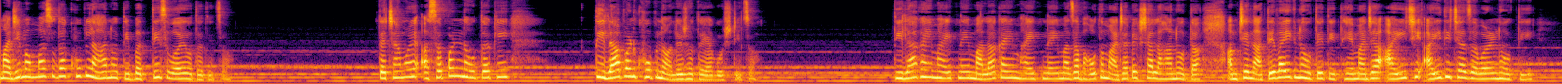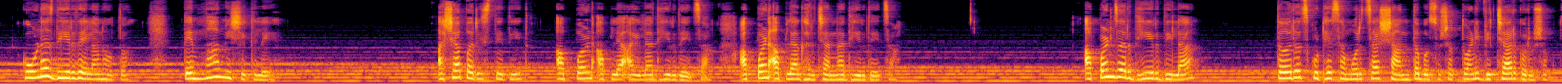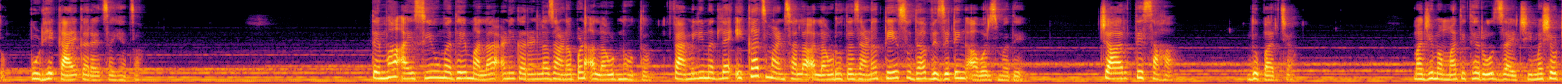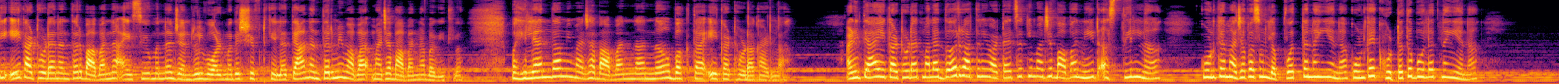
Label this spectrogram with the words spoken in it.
माझी मम्मासुद्धा खूप लहान होती. बत्तीस वय होतं तिचं. त्याच्यामुळे असं पण नव्हतं की तिला पण खूप नॉलेज होतं या गोष्टीचं. तिला काही माहीत नाही मला काही माहीत नाही. माझा भाऊ तर माझ्यापेक्षा लहान होता. आमचे नातेवाईक नव्हते तिथे. माझ्या आईची आई तिच्या जवळ नव्हती. कोणच धीर द्यायला नव्हतं. तेव्हा मी शिकले. अशा परिस्थितीत आपण आपल्या आईला धीर द्यायचा. आपण आपल्या घरच्यांना धीर द्यायचा. आपण जर धीर दिला तरच कुठे समोरचा शांत बसू शकतो आणि विचार करू शकतो. पुढे काय करायचं ह्याचा? तेव्हा आय सी यूमध्ये मला आणि करणला जाणं पण अलाउड नव्हतं. फॅमिलीमधल्या एकाच माणसाला अलाउड होतं जाणं ते सुद्धा व्हिजिटिंग आवर्समध्ये. चार ते सहा दुपारच्या. माझी मम्मा तिथे रोज जायची. मग शेवटी एक आठवड्यानंतर बाबांना आय सी यूमधनं जनरल वॉर्डमध्ये शिफ्ट केलं. त्यानंतर मी बाबा माझ्या बाबांना बघितलं. पहिल्यांदा मी माझ्या बाबांना न बघता एक आठवडा काढला. आणि त्या एक आठवड्यात मला दर रात्री वाटायचं की माझे बाबा नीट असतील ना कोण काय माझ्यापासून लपवत तर नाही आहे ना? कोण काय खोटं तर बोलत नाही आहे ना?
